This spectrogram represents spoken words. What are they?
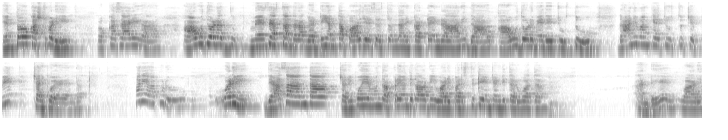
ఎంతో కష్టపడి ఒక్కసారిగా ఆవు దూడ మేసేస్తుందిరా గడ్డి అంతా పాడు చేసేస్తుంది దాన్ని కట్టేయండిరా అని దా ఆవు దూడ మీదే చూస్తూ దాని వంకే చూస్తూ చెప్పి చనిపోయాడంట. మరి అప్పుడు వాడి ధ్యాస అంతా చనిపోయే ముందు అక్కడే ఉంది కాబట్టి వాడి పరిస్థితి ఏంటండి తరువాత? అంటే వాడి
